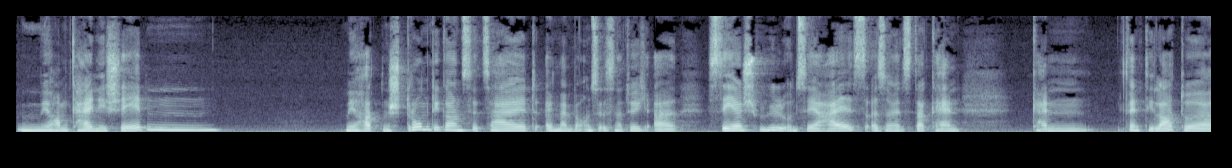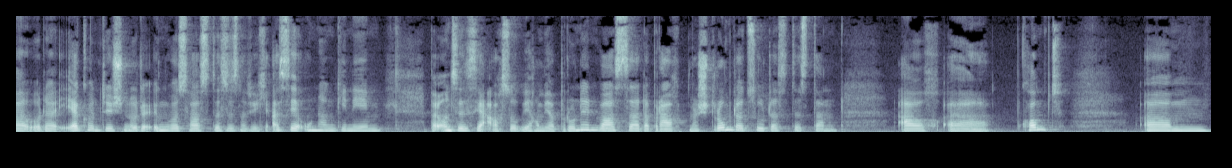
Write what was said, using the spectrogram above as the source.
wir haben keine Schäden. Wir hatten Strom die ganze Zeit. Ich meine, bei uns ist es natürlich auch sehr schwül und sehr heiß. Also wenn es da kein, kein Ventilator oder Aircondition oder irgendwas hast, das ist natürlich auch sehr unangenehm. Bei uns ist es ja auch so, wir haben ja Brunnenwasser, da braucht man Strom dazu, dass das dann auch äh, kommt. Ähm,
